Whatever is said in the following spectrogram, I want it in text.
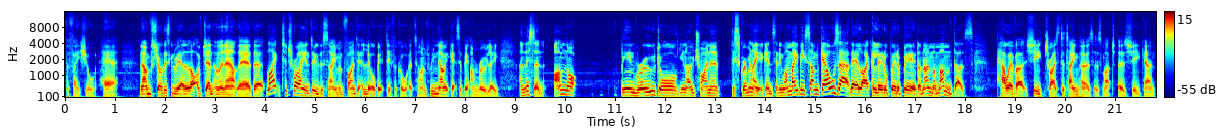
the facial hair. Now, I'm sure there's going to be a lot of gentlemen out there that like to try and do the same and find it a little bit difficult at times. We know it gets a bit unruly. And listen, I'm not being rude or, you know, trying to discriminate against anyone. Maybe some girls out there like a little bit of beard. I know my mum does. However, she tries to tame hers as much as she can.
